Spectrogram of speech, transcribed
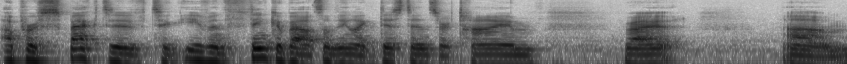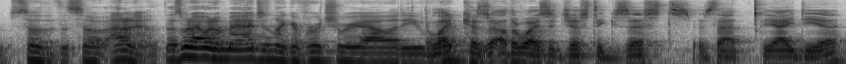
a perspective to even think about something like distance or time, right? Um, so the, so I don't know. That's what I would imagine like a virtual reality. Like, because otherwise it just exists. Is that the idea?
